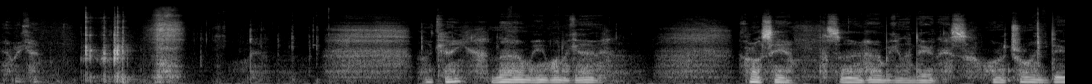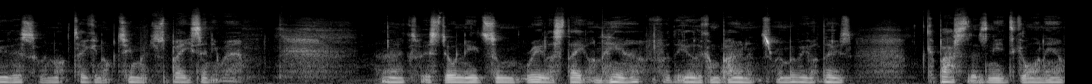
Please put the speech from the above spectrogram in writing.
There we go. Okay, now we want to go across here. So how are we going to do this? I want to try and do this we're not taking up too much space anywhere. Because uh, we still need some real estate on here for the other components. Remember we got those capacitors need to go on here.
